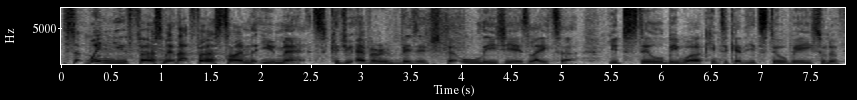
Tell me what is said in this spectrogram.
So when you first met, that first time that you met, could you ever envisage that all these years later you'd still be working together, you'd still be sort of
